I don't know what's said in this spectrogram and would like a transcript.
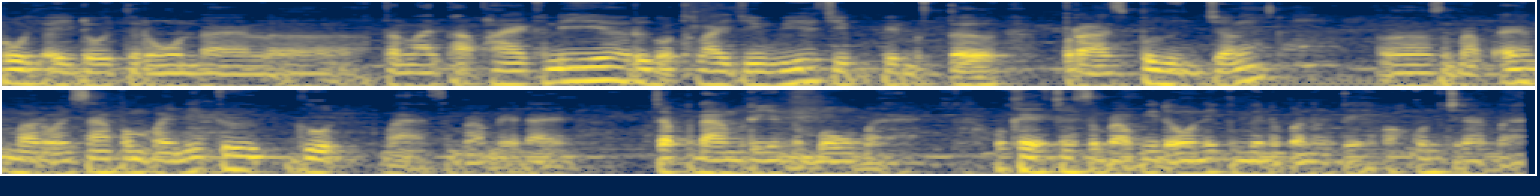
ខូចអីដោយ drone ដែលតម្លៃផាក់ផែគ្នាឬក៏ថ្លៃជាងវាជាប្រភេទ motor ប្រើស្ពឺអញ្ចឹងសម្រាប់ S138 នេះគឺ good បាទសម្រាប់អ្នកដែលចាប់ផ្ដើមរៀនដំបូងបាទអូខេអញ្ចឹងសម្រាប់វីដេអូនេះគឺមានតែប៉ុណ្្នឹងទេអរគុណច្រើនបាទ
